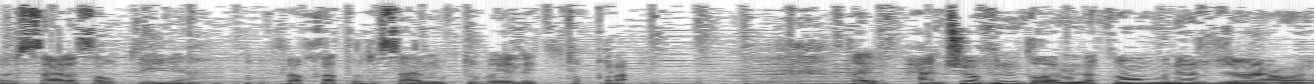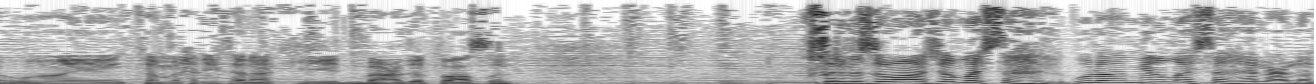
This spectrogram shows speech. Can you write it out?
رسالة صوتية. فقط الرسائل المكتوبة هي التي تقرأ. طيب حنشوف ننتظر منكم ونرجع ونكمل حديثنا أكيد بعد الفاصل. صرف الزواج الله يسهل. قولوا آمين الله يسهل على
